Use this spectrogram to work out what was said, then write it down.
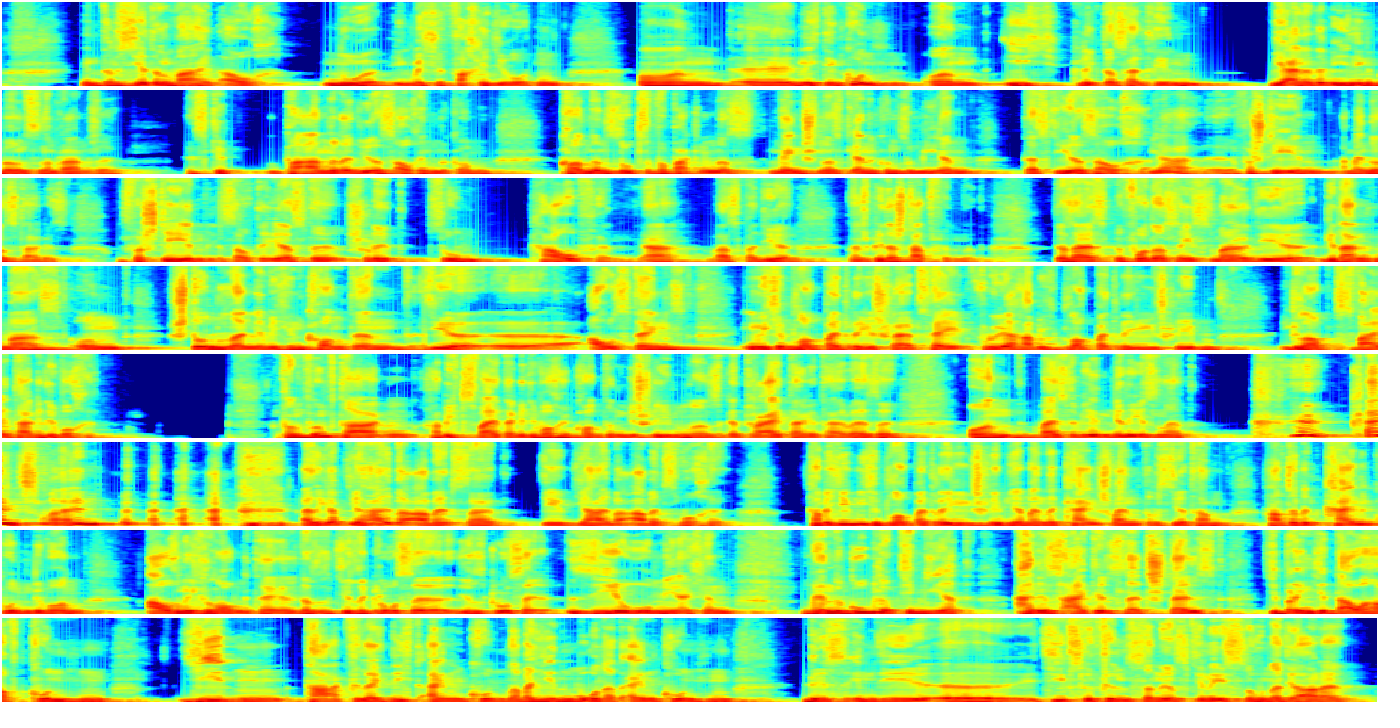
interessiert in Wahrheit auch nur irgendwelche Fachidioten und äh, nicht den Kunden. Und ich krieg das halt hin, wie einer der wenigen bei uns in der Branche. Es gibt ein paar andere, die das auch hinbekommen, Content so zu verpacken, dass Menschen das gerne konsumieren, dass die das auch ja, äh, verstehen am Ende des Tages. Und verstehen ist auch der erste Schritt zum kaufen, ja, was bei dir dann später stattfindet. Das heißt, bevor du das nächste Mal dir Gedanken machst und stundenlang irgendwelchen Content dir äh, ausdenkst, irgendwelche Blogbeiträge schreibst. Hey, früher habe ich Blogbeiträge geschrieben, ich glaube zwei Tage die Woche. Von fünf Tagen habe ich zwei Tage die Woche Content geschrieben, oder sogar drei Tage teilweise. Und weißt du, wie er ihn gelesen hat? Kein Schwein. also ich habe die halbe Arbeitszeit, die, die halbe Arbeitswoche, habe ich irgendwelche Blogbeiträge geschrieben, die am Ende kein Schwein interessiert haben, habe damit keinen Kunden gewonnen, auch nicht Longtail, das ist diese große, dieses große SEO-Märchen. Wenn du Google optimiert eine Seite ins Netz stellst, die bringt dir dauerhaft Kunden, jeden Tag vielleicht nicht einen Kunden, aber jeden Monat einen Kunden, bis in die äh, tiefste Finsternis die nächsten 100 Jahre.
